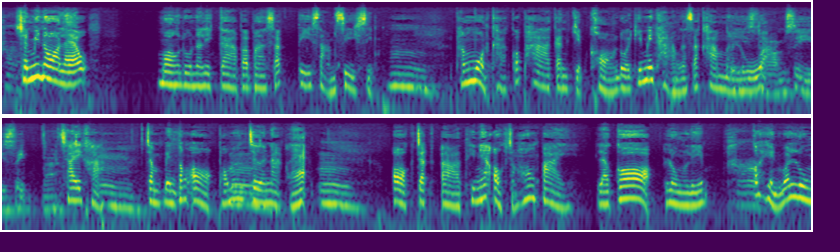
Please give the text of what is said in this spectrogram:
ครับฉันไม่นอนแล้ว มองดูนาฬิกาประมาณสักตีสามสี่สิบอืมทั้งหมดค่ะ ก็พากันเก็บของโดยที่ไม่ถามกันสักคำเหมือนรู้อะ สามสี่สิบนะ ใช่ค่ะอืม จำเป็นต้องออก เพราะมันอืมเจอหนักแล้ว อืม ออกจากอ่าทีเนี้ยออกจากห้องไป แล้วก็ลงลิฟต์ครับ ก็เห็นว่าลุง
